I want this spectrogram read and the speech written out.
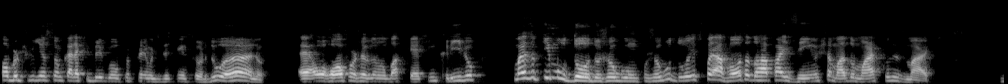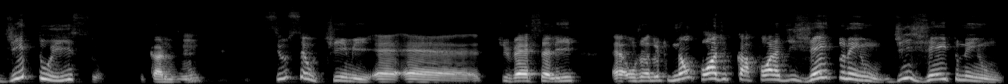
Robert Williams foi um cara que brigou por prêmio de defensor do ano. É, o Hofford jogando um basquete incrível. Mas o que mudou do jogo 1 para o jogo 2 foi a volta do rapazinho chamado Marcus Smart. Dito isso, Ricardo, Uhum. se o seu time é, é, tivesse ali é, um jogador que não pode ficar fora de jeito nenhum, de jeito nenhum,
